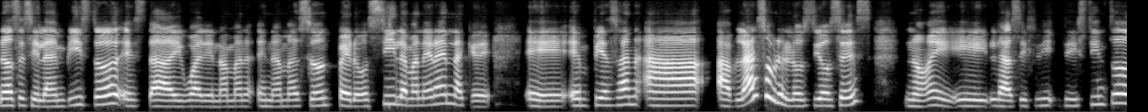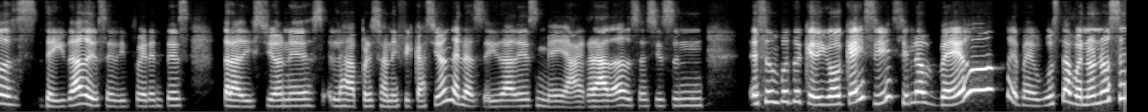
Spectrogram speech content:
No sé si la han visto, está igual en, Ama- en Amazon, pero sí, la manera en la que eh, empiezan a hablar sobre los dioses, ¿no? Y, las distintas deidades de diferentes tradiciones, la personificación de las deidades me agrada, o sea, sí es un... Es un punto que digo, ok, sí, sí lo veo, me gusta. Bueno, no sé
